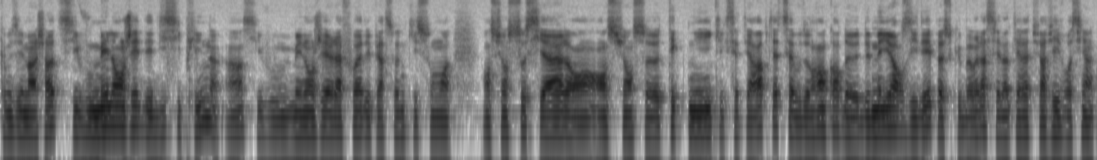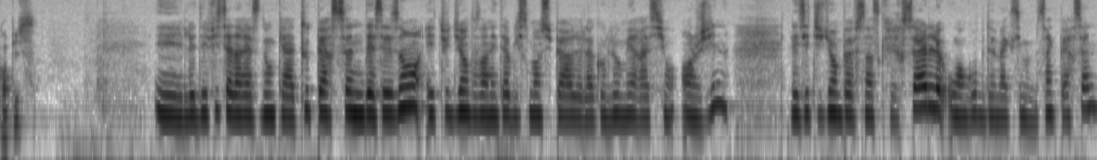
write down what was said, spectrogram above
comme disait Marie-Charlotte, si vous mélangez des disciplines, hein, si vous mélangez à la fois des personnes qui sont en sciences sociales, en, sciences techniques, etc., peut-être ça vous donnera encore de, de meilleures idées parce que bah, voilà, c'est l'intérêt de faire vivre aussi un campus. Et le défi s'adresse donc à toute personne dès 16 ans, étudiant dans un établissement supérieur de l'agglomération Angevine. Les étudiants peuvent s'inscrire seuls ou en groupe de maximum 5 personnes.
